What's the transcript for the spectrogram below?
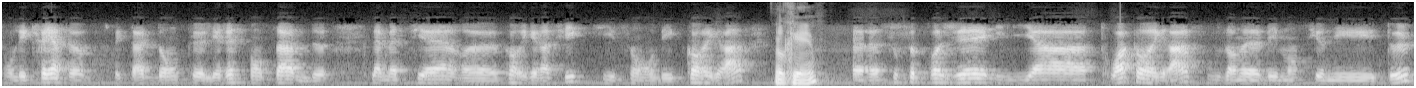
sont les créateurs du spectacle, donc les responsables de la matière chorégraphique, qui sont des chorégraphes. OK. sur ce projet, il y a trois chorégraphes. Vous en avez mentionné deux.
